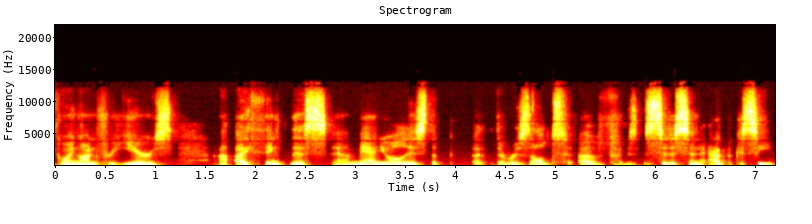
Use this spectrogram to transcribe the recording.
going on for years. Uh, I think this uh, manual is the uh, the result of citizen advocacy,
